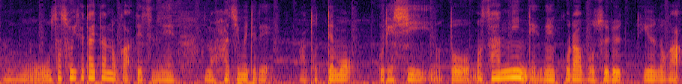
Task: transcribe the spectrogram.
あのお誘いいただいたのがですねあの初めてで、まあ、とっても嬉しいのと、まあ、3人でねコラボするっていうのが、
